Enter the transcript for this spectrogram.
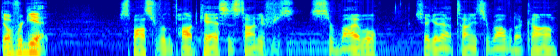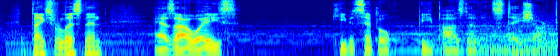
Don't forget, sponsor for the podcast is Tiny Survival. Check it out, tinysurvival.com. Thanks for listening. As always, keep it simple, be positive, and stay sharp.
